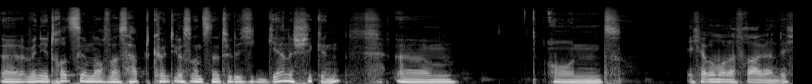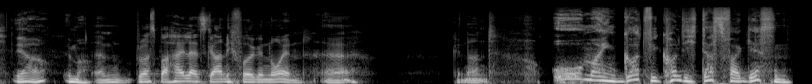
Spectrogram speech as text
Äh, wenn ihr trotzdem noch was habt, könnt ihr es uns natürlich gerne schicken. Ähm, und ich habe nochmal eine Frage an dich. Ja, immer. Ähm, du hast bei Highlights gar nicht Folge 9 äh, genannt. Oh mein Gott, wie konnte ich das vergessen?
